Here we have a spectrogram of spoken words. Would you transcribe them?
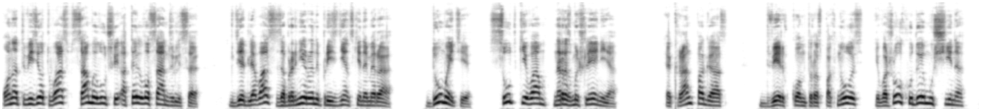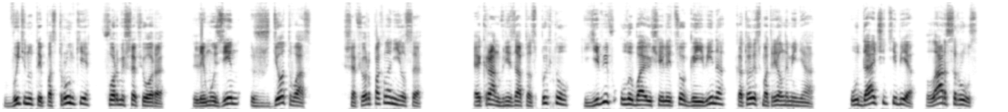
Он отвезет вас в самый лучший отель Лос-Анджелеса, где для вас забронированы президентские номера. Думайте, сутки вам на размышления. Экран погас. Дверь в комнату распахнулась, и вошел худой мужчина, вытянутый по струнке в форме шофера. Лимузин ждет вас. Шофер поклонился. Экран внезапно вспыхнул, явив улыбающее лицо Гаевина, который смотрел на меня. «Удачи тебе, Ларс Рус!»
